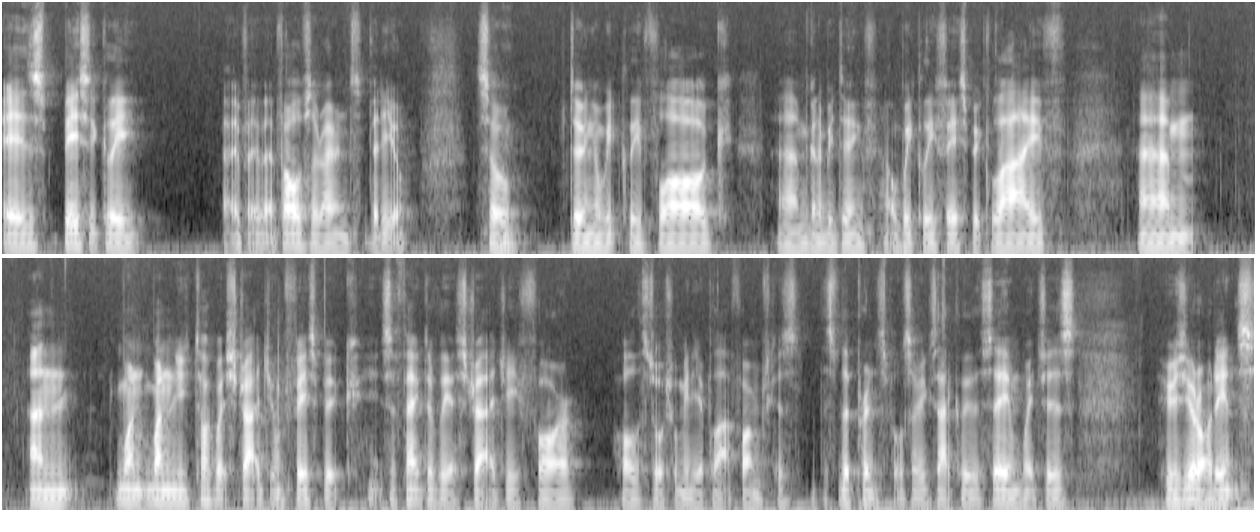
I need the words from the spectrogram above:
is basically it evolves around video. So doing a weekly vlog. I'm going to be doing a weekly Facebook Live, um, and when when you talk about strategy on Facebook, it's effectively a strategy for all the social media platforms because the principles are exactly the same, which is who's your audience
